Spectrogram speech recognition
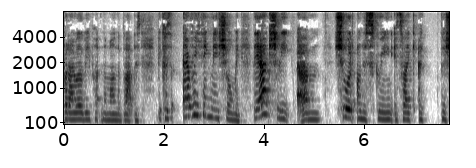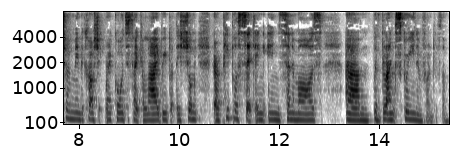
but I will be putting them on the blacklist because everything they show me, they actually um, show it on a screen. It's like a, they're showing me the Akashic Records. It's like a library, but they show me there are people sitting in cinemas um, with blank screen in front of them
